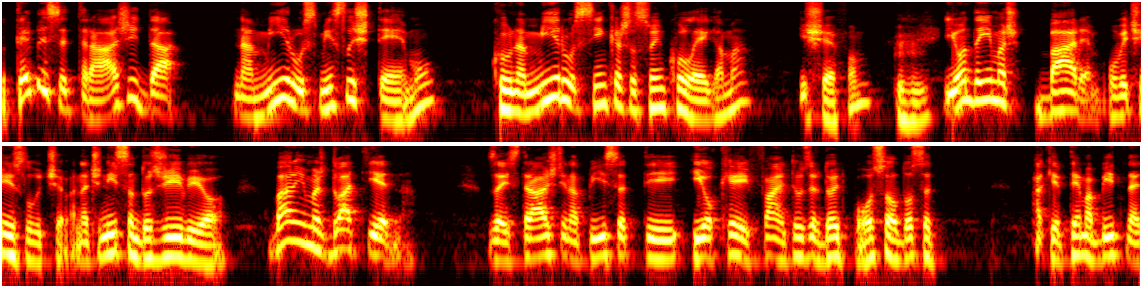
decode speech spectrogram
od tebe se traži da na miru smisliš temu koju na miru sinkaš sa svojim kolegama i šefom Mhm. i onda imaš barem, u većini slučajeva, znači nisam doživio, barem imaš dva tjedna za istražiti, napisati i ok, fajn, to uzeti dojeti posao, ali dosad, ako je tema bitna,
